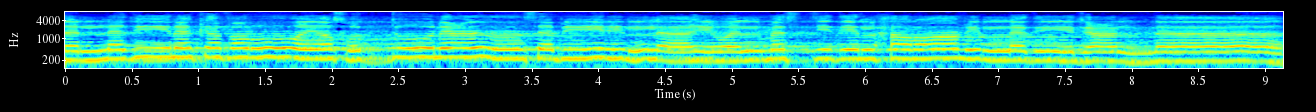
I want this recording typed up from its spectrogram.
الذين كفروا ويصدون عن سبيل الله والمسجد الحرام الذي جعلناه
